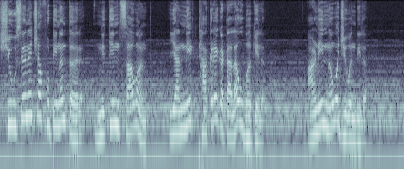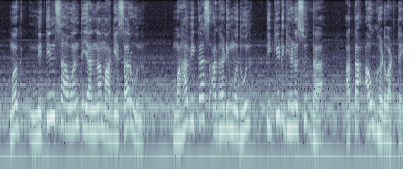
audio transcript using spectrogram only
शिवसेनेच्या फुटीनंतर नितीन सावंत यांनी ठाकरे गटाला उभं केलं आणि नवजीवन दिलं. मग नितीन सावंत यांना मागे सारून महाविकास आघाडीमधून तिकीट घेणंसुद्धा आता अवघड वाटतंय.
